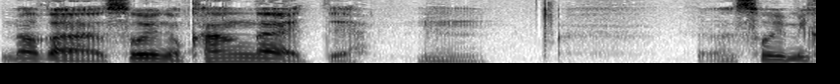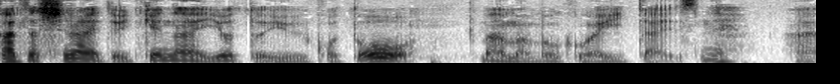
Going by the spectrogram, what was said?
だからそういうのを考えて、うん。そういう見方しないといけないよということを、まあまあ僕は言いたいですね。はい。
